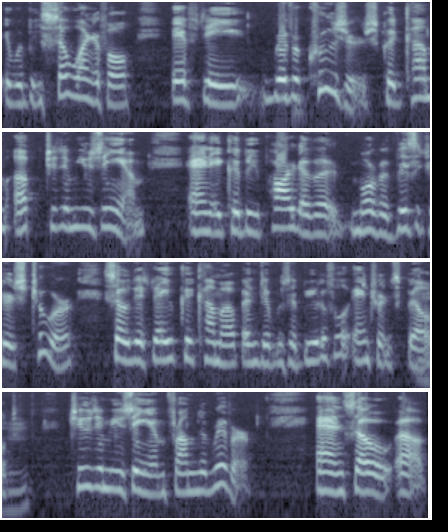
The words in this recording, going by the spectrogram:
it would be so wonderful if the river cruisers could come up to the museum and it could be part of a more of a visitor's tour so that they could come up and there was a beautiful entrance built Mm-hmm. to the museum from the river. And so uh,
